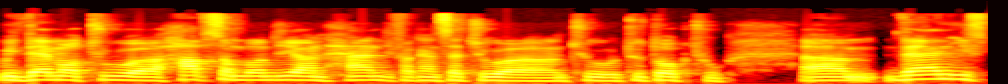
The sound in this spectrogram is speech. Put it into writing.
with them or to uh, have somebody on hand, if I can say, to uh, to to talk to. Um, then if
